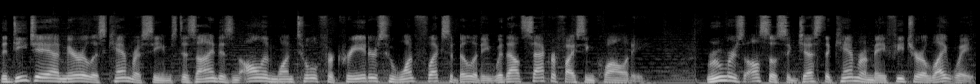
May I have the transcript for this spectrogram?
the DJI mirrorless camera seems designed as an all-in-one tool for creators who want flexibility without sacrificing quality. Rumors also suggest the camera may feature a lightweight,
